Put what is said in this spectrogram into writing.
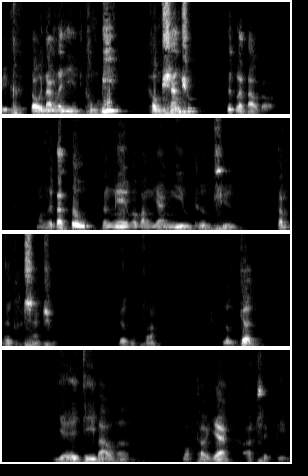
vì tội nặng là gì không biết, không sáng suốt, tức là tạo tội. Mà người ta tu, ta nghe qua băng giảng nhiều thường xuyên, tâm thức sáng suốt, được một phần. Lúc chết, dễ chỉ bảo hơn, một thời gian họ sẽ tiến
